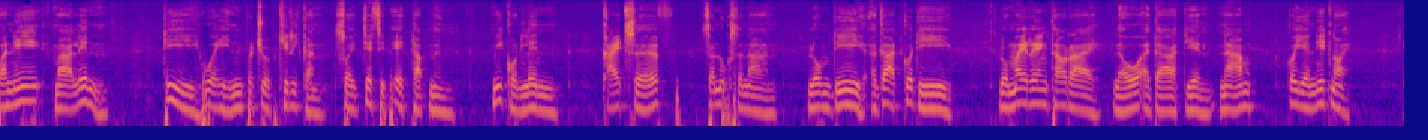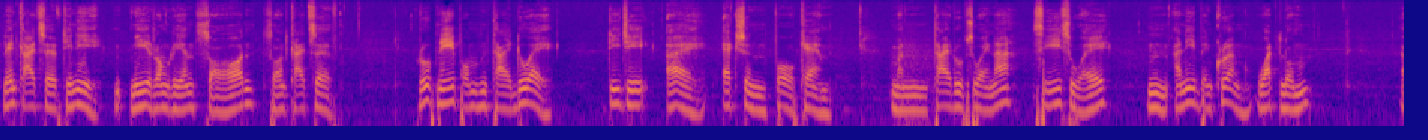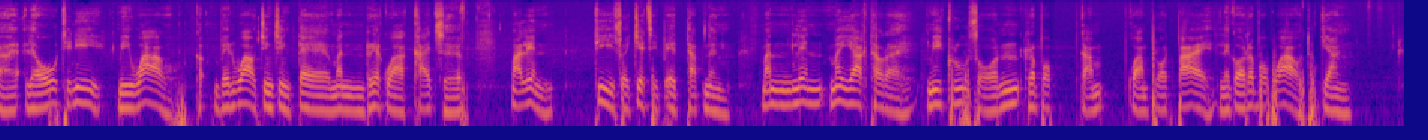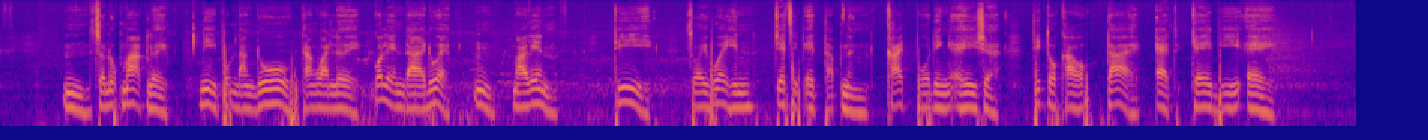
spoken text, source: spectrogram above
วันนี้มาเล่นที่หัวหินประจวบคีรีกันธ์ซอย 71 ทับหนึ่ง มีคนเล่นคายเซิร์ฟ สนุกสนาน ลมดี อากาศก็ดี ลมไม่แรงเท่าไรแล้วอากาศเย็น น้ำก็เย็นนิดหน่อย เล่นคายเซิร์ฟที่นี่มีโรงเรียนสอนสอนคายเซิร์ฟ รูปนี้ผมถ่ายด้วย DJI Action 4 Cam มันถ่ายรูปสวยนะ สีสวยอืมอันนี้เป็นเครื่องวัดลมแล้วที่นี่มีว่าวเป็นว่าวจริง ๆ แต่มันเรียกว่า kite surf มาเล่นที่สวย71 ทับหนึ่ง มันเล่นไม่ยากเท่าไหร่ มีครูสอนระบบการความปลอดภัย แล้วก็ระบบว่าวทุกอย่าง อืม สนุกมากเลย นี่ผมนั่งดูทางวันเลย ก็เล่นได้ด้วย อืม มาเล่น ที่ซอยห้วยหิน 71 ทับหนึ่ง Kiteboarding Asia ที่ตัวเขาได้ at kba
